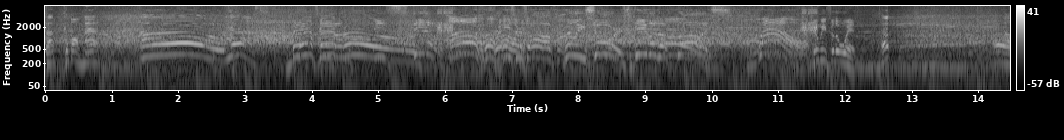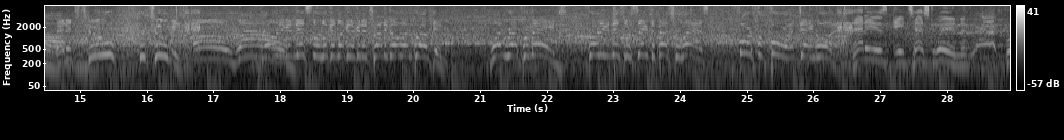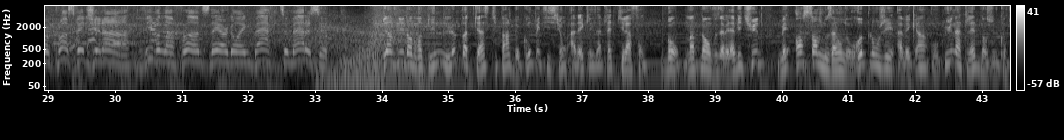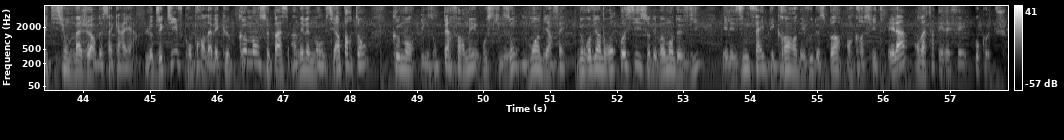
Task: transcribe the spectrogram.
Up. Come on, Matt. Oh, yes. Mantown is still. Oh. Razors off. Willie George. Viva la France. Wow. Toomey for the win. Up. Oh. And it's two for Toomey. Oh, wow. Froning and Nistler looking like they're going to try to go unbroken. One rep remains. Froning and Nistler saved the best for last. Four for four on day one. That is a test win for CrossFit Jena. Vive la France. They are going back to Madison. Bienvenue dans Drop In, le podcast qui parle de compétition avec les athlètes qui la font. Bon, maintenant vous avez l'habitude, mais ensemble nous allons nous replonger avec un ou une athlète dans une compétition majeure de sa carrière. L'objectif, comprendre avec eux comment se passe un événement aussi important, comment ils ont performé ou ce qu'ils ont moins bien fait. Nous reviendrons aussi sur des moments de vie et les insights des grands rendez-vous de sport en CrossFit. Et là, on va s'intéresser au coach.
